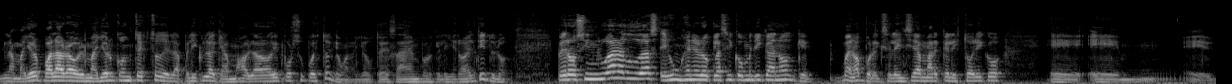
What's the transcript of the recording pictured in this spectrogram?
la mayor palabra o el mayor contexto de la película que vamos a hablar hoy por supuesto que bueno ya ustedes saben porque leyeron el título. Pero sin lugar a dudas es un género clásico americano que bueno por excelencia marca el histórico eh, eh, eh,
